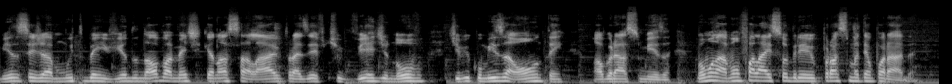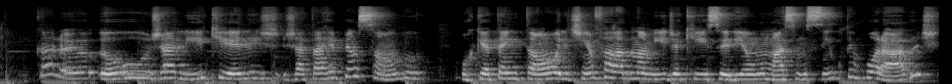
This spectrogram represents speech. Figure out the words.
Misa, seja muito bem-vindo novamente aqui à nossa live. Prazer te ver de novo. Tive com Misa ontem. Um abraço, Misa. Vamos lá, vamos falar aí sobre a próxima temporada. Cara, eu, eu já li que ele já tá repensando, porque até então ele tinha falado na mídia que seriam no máximo cinco temporadas,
